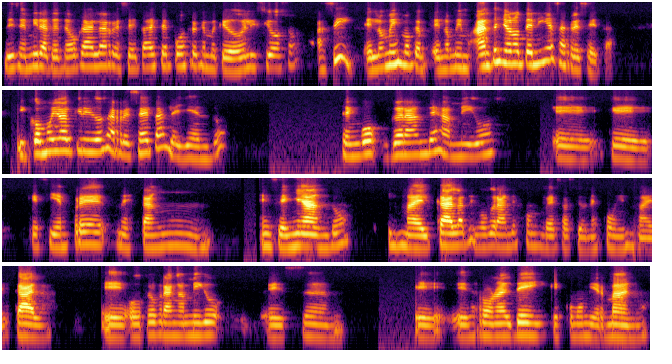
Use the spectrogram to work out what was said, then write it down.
dicen, mira, te tengo que dar la receta de este postre que me quedó delicioso. Así, es lo mismo que es lo mismo. Antes yo no tenía esa receta. ¿Y cómo yo he adquirido esas recetas? Leyendo. Tengo grandes amigos eh, que, que, siempre me están enseñando. Ismael Cala, tengo grandes conversaciones con Ismael Cala. Eh, otro gran amigo es, um, eh, es, Ronald Day, que es como mi hermano,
